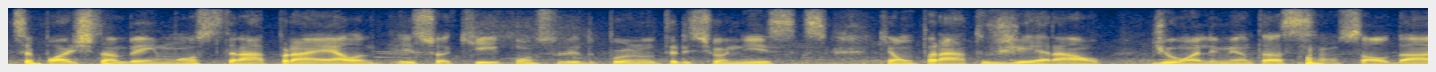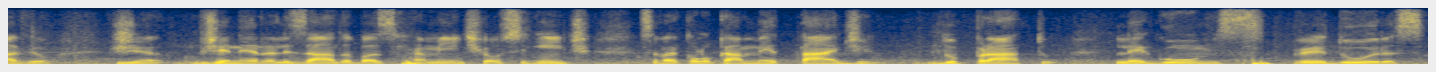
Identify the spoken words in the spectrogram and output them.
você pode também mostrar para ela isso aqui construído por nutricionistas, que é um prato geral de uma alimentação saudável generalizada basicamente, é o seguinte: você vai colocar metade do prato legumes, verduras,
